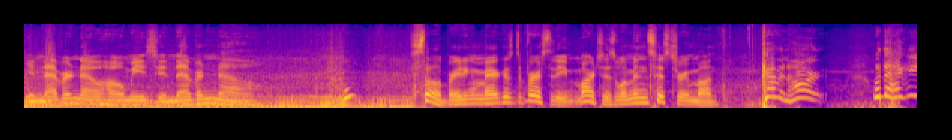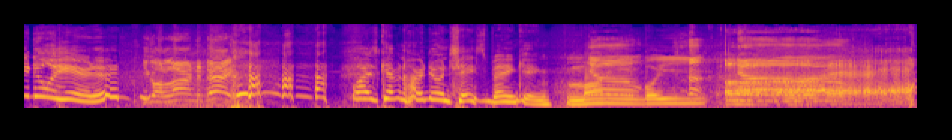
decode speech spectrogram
You never know, homies. You never know. Woo. Celebrating America's diversity. March is Women's History Month. Kevin Hart! What the heck are you doing here, dude? You gonna learn today. Why is Kevin Hart doing chase banking? Money, boy. No.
